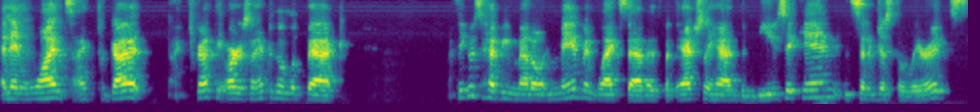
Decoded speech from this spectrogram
And then once I forgot I forgot the artist. I have to go look back. I think it was heavy metal. It may have been Black Sabbath, but they actually had the music in instead of just the lyrics.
